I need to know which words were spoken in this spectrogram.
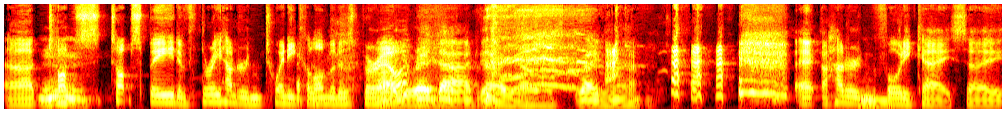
Uh, top Mm. top speed of 320 kilometers per Oh, hour. you read that? Yeah, yeah, yeah. Great, man. At 140k. So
